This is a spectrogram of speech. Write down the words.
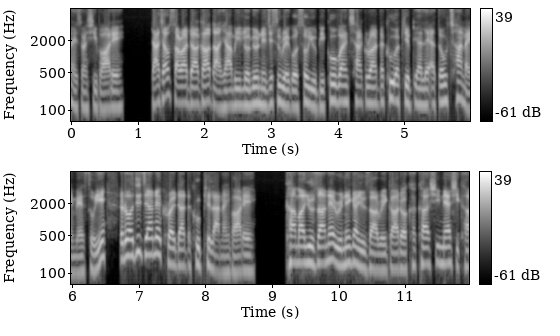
နိုင်စွမ်းရှိပါတယ်ဒါကြောင့်ဆာရဒါကသာယာမီလိုမျိုးနေဂျစ်စုတွေကိုဆုပ်ယူပြီးကိုပိုင်ချာကရာတစ်ခုအဖြစ်ပြန်လဲအသုံးချနိုင်မယ်ဆိုရင်တော်တော်ကြီးကျန်းတဲ့ character တစ်ခုဖြစ်လာနိုင်ပါတယ် ကာမာ user နဲ့ Rinnegan user တွေကတော့ခခရှိနဲ့ရှီခါ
